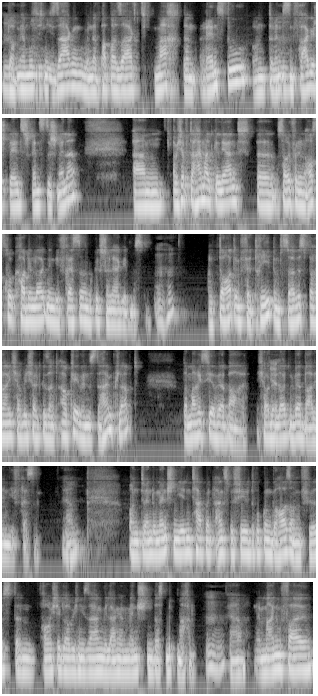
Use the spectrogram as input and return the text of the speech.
Ich glaube, mehr muss ich nicht sagen. Wenn der Papa sagt, mach, dann rennst du. Und wenn du es in Frage stellst, rennst du schneller. Ähm, aber ich habe daheim halt gelernt, äh, sorry für den Ausdruck, hau den Leuten in die Fresse und du kriegst schnelle Ergebnisse. Mhm. Und dort im Vertrieb, im Servicebereich habe ich halt gesagt, okay, wenn es daheim klappt, dann mache ich es hier verbal. Ich hau ja. den Leuten verbal in die Fresse. Ja. Und wenn du Menschen jeden Tag mit Angstbefehl, Druck und Gehorsam führst, dann brauche ich dir, glaube ich, nicht sagen, wie lange Menschen das mitmachen. Mhm. Ja, in meinem Fall,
